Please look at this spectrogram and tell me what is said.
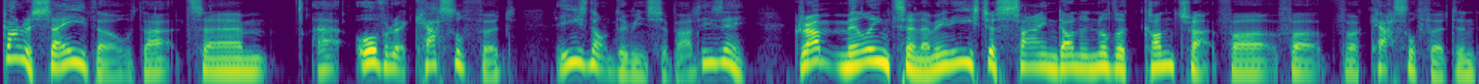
Got to say though that um, uh, over at Castleford, he's not doing so bad, is he? Grant Millington, I mean, he's just signed on another contract for, for, for Castleford, and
